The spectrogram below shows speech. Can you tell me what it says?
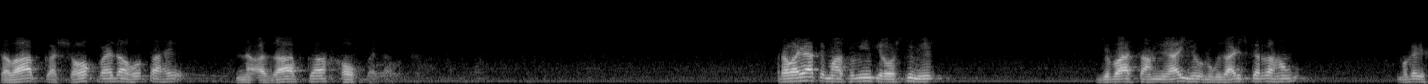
सवाब का शौक़ पैदा होता है, न अजाब का खौफ पैदा होता है। रवायात मासूमी की रोशनी में जो बात सामने आई है, वो मैं गुजारिश कर रहा हूँ, मगर इस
